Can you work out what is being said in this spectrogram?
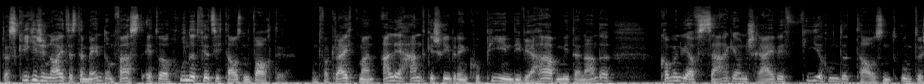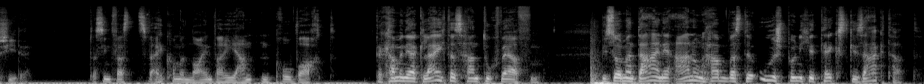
Das griechische Neue Testament umfasst etwa 140.000 Worte und vergleicht man alle handgeschriebenen Kopien, die wir haben, miteinander, kommen wir auf sage und schreibe 400.000 Unterschiede. Das sind fast 2,9 Varianten pro Wort. Da kann man ja gleich das Handtuch werfen. Wie soll man da eine Ahnung haben, was der ursprüngliche Text gesagt hat?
